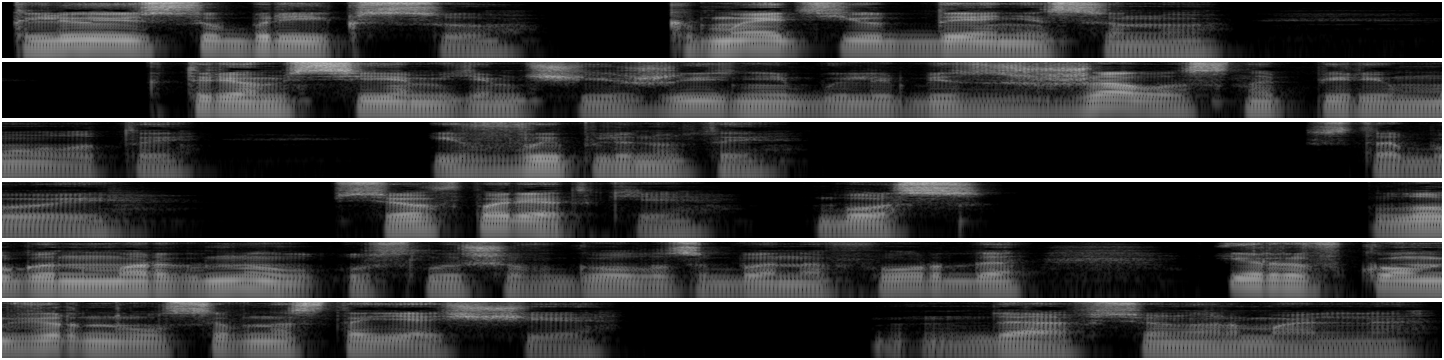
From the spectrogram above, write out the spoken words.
к Льюису Бриксу, к Мэтью Деннисону, к трем семьям, чьи жизни были безжалостно перемолоты и выплюнуты. «С тобой все в порядке, босс?» Логан моргнул, услышав голос Бена Форда, и рывком вернулся в настоящее. «Да, все нормально.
